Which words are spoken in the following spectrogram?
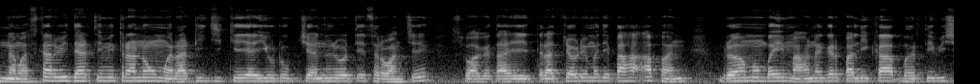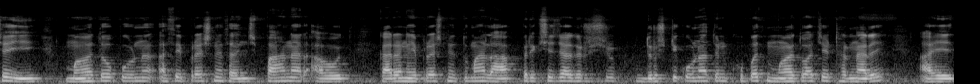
नमस्कार विद्यार्थी मित्रांनो मराठी जी के या यूट्यूब चॅनलवरती सर्वांचे स्वागत आहे. तर आजच्या व्हिडिओमध्ये पहा आपण बृहमुंबई महानगरपालिका भरतीविषयी महत्त्वपूर्ण असे प्रश्नसंच पाहणार आहोत. कारण हे प्रश्न तुम्हाला परीक्षेच्या दृष्टी दृष्टिकोनातून खूपच महत्त्वाचे ठरणारे आहेत.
